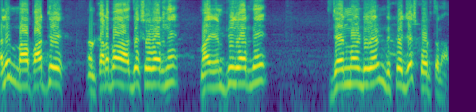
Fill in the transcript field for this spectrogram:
అని మా పార్టీ కడప అధ్యక్షుడు గారిని మా ఎంపీ గారిని జగన్మోహన్ రెడ్డి గారిని రిక్వెస్ట్ చేసి కోరుతున్నాం.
